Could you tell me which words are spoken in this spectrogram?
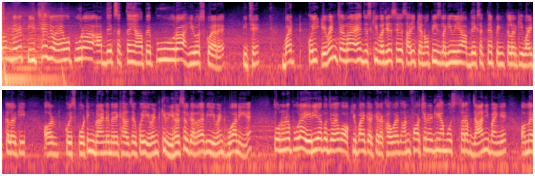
सो so, मेरे पीछे जो है वो पूरा आप देख सकते हैं यहाँ पे पूरा हीरो स्क्वायर है पीछे। बट कोई इवेंट चल रहा है जिसकी वजह से सारी कैनोपीज़ लगी हुई हैं आप देख सकते हैं पिंक कलर की वाइट कलर की और कोई स्पोर्टिंग ब्रांड है मेरे ख्याल से कोई इवेंट की रिहर्सल कर रहा है अभी इवेंट हुआ नहीं है। तो उन्होंने पूरा एरिया को जो है वो ऑक्यूपाई करके रखा हुआ है। तो अनफॉर्चुनेटली हम उस तरफ़ जा नहीं पाएँगे और मैं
